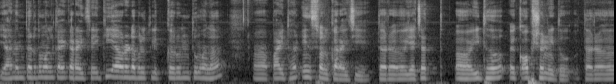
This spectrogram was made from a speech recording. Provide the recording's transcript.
यानंतर तुम्हाला काय करायचं आहे की यावर डबल क्लिक करून तुम्हाला पायथॉन इन्स्टॉल करायची आहे तर याच्यात इथं एक ऑप्शन येतो तर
